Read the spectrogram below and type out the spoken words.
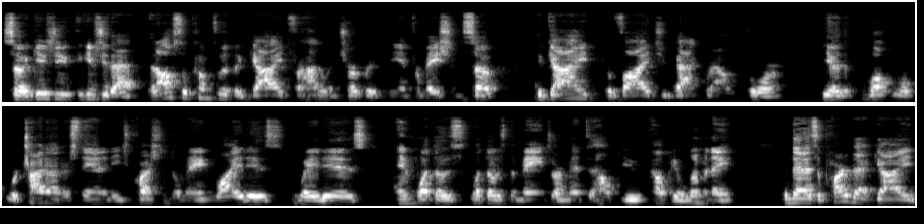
So it gives you it gives you that. It also comes with a guide for how to interpret the information. So the guide provides you background for you know what, what we're trying to understand in each question domain, why it is the way it is, and what those what those domains are meant to help you help you illuminate. And then as a part of that guide,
